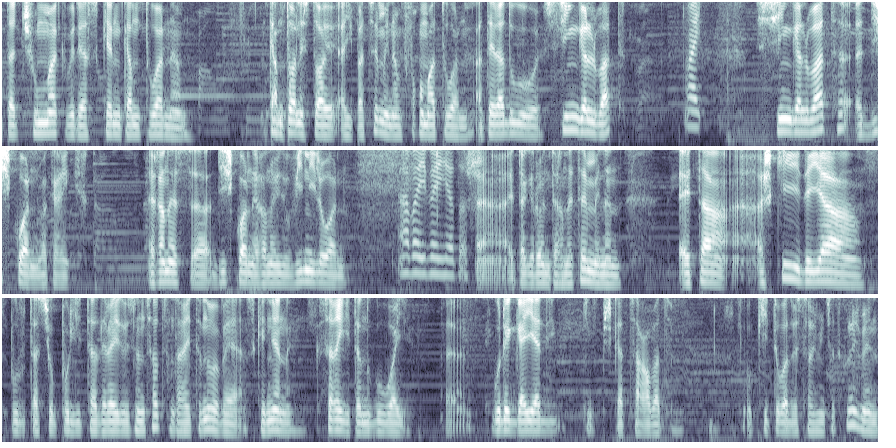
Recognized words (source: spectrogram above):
eta txumak bere azken kantuan, uh, kantuan ez du aipatzen, baina formatuan, atera du single bat, bai, single bat uh, diskoan bakarrik. Egan ez, uh, diskoan, nahi du viniloan, ah, bai, bai, ados. uh, eta gero interneten, menen. Eta aski ideia burutazio polita dela idu izan zautzen, eta egiten du, be, azkenean, zer egiten dugu guai. Uh, gure gaiari, piskat zara bat, okitu bat bezala menen,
